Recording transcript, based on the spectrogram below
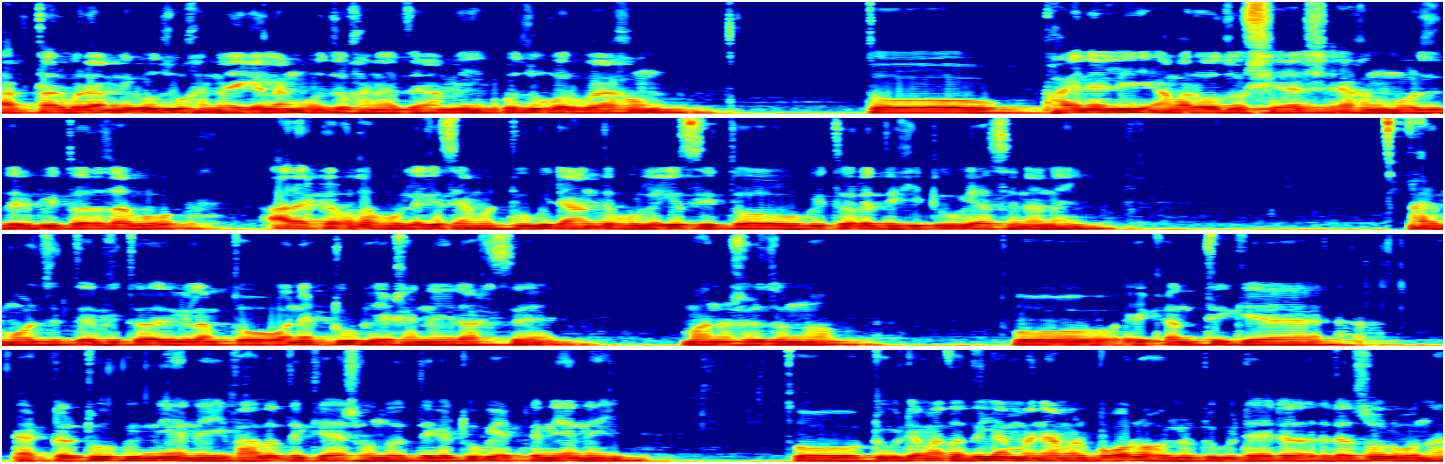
আর তারপরে আমি অজুখানায় গেলাম, অজুখানায় যে আমি অজু করব এখন। তো ফাইনালি আমার অজু শেষ, এখন মসজিদের ভিতরে যাব। আর একটা কথা ভুলে গেছি, আমার টুপিটা আনতে ভুলে গেছি, তো ভিতরে দেখি টুপি আছে না নাই। আর মসজিদের ভিতরে গেলাম, তো অনেক টুপি এখানে রাখছে মানুষের জন্য। তো এখান থেকে একটা টুপি নিয়ে নেই, ভালো দেখে সুন্দর দেখে টুপি একটা নিয়ে নেই। তো টুপিটা মাথা দিলাম মানে আমার বড় হলো টুপিটা, এটা এটা চলবো না।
